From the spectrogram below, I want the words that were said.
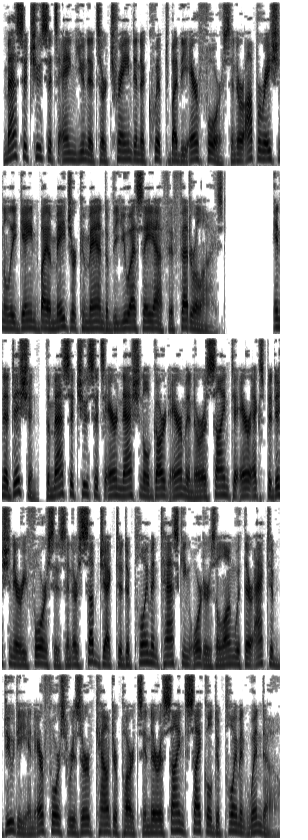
Massachusetts ANG units are trained and equipped by the Air Force and are operationally gained by a major command of the USAF if federalized. In addition, the Massachusetts Air National Guard Airmen are assigned to Air Expeditionary Forces and are subject to deployment tasking orders along with their active duty and Air Force Reserve counterparts in their assigned cycle deployment window.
